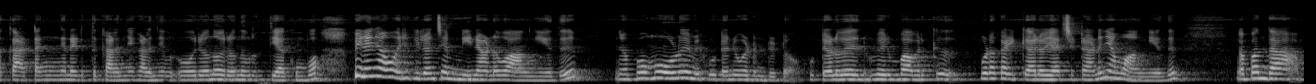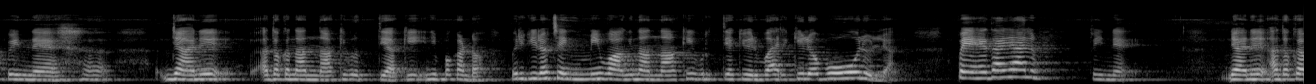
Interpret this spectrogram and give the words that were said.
ആ കട്ടങ്ങനെ എടുത്ത് കളഞ്ഞ് കളഞ്ഞ് ഓരോന്നോരോന്ന് ഓരോന്ന് വൃത്തിയാക്കുമ്പോൾ പിന്നെ ഞാൻ ഒരു കിലോ ചെമ്മീനാണ് വാങ്ങിയത്. അപ്പോൾ മോളും എമ്മിക്കൂട്ടനും ഇവിടെ ഉണ്ട് കേട്ടോ കുട്ടികൾ വരുമ്പോൾ അവർക്ക് ഇവിടെ കഴിക്കാമല്ലോ വിചാരിച്ചിട്ടാണ് ഞാൻ വാങ്ങിയത്. അപ്പോൾ എന്താ പിന്നെ ഞാൻ അതൊക്കെ നന്നാക്കി വൃത്തിയാക്കി ഇനിയിപ്പോൾ കണ്ടോ ഒരു കിലോ ചെമ്മീൻ വാങ്ങി നന്നാക്കി വൃത്തിയാക്കി വരുമ്പോൾ അര കിലോ പോലും ഇല്ല. അപ്പോൾ ഏതായാലും പിന്നെ ഞാൻ അതൊക്കെ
